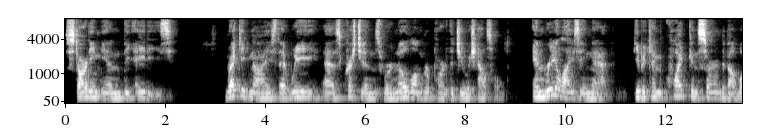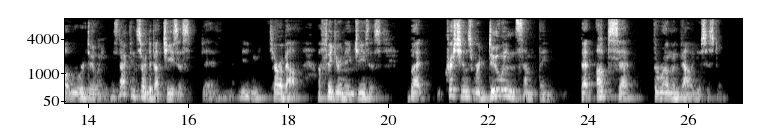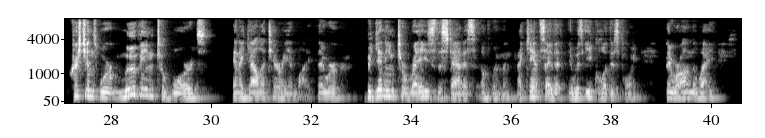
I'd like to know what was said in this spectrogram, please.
starting in the 80s, recognized that we as Christians were no longer part of the Jewish household. And realizing that, he became quite concerned about what we were doing. He's not concerned about Jesus. Uh, he didn't care about a figure named Jesus. But Christians were doing something that upset the Roman value system. Christians were moving towards an egalitarian life. They were beginning to raise the status of women. I can't say that it was equal at this point. They were on the way.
